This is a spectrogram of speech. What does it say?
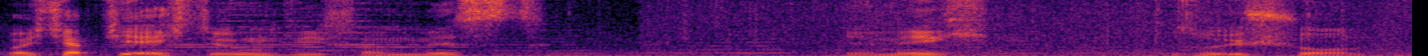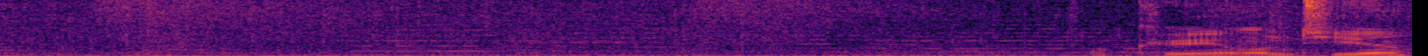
Weil ich habe die echt irgendwie vermisst. Hier nicht? So ich schon. Okay, und hier?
